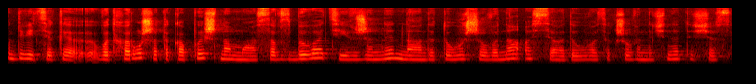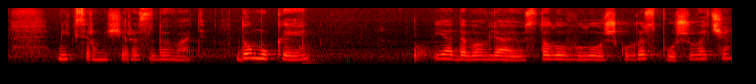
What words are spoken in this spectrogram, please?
Дивіться, яка от хороша така пишна маса. Взбивати її вже не треба, тому що вона осяде у вас, якщо ви почнете зараз міксером ще раз збивати. До муки я додаю столову ложку розпушувача.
